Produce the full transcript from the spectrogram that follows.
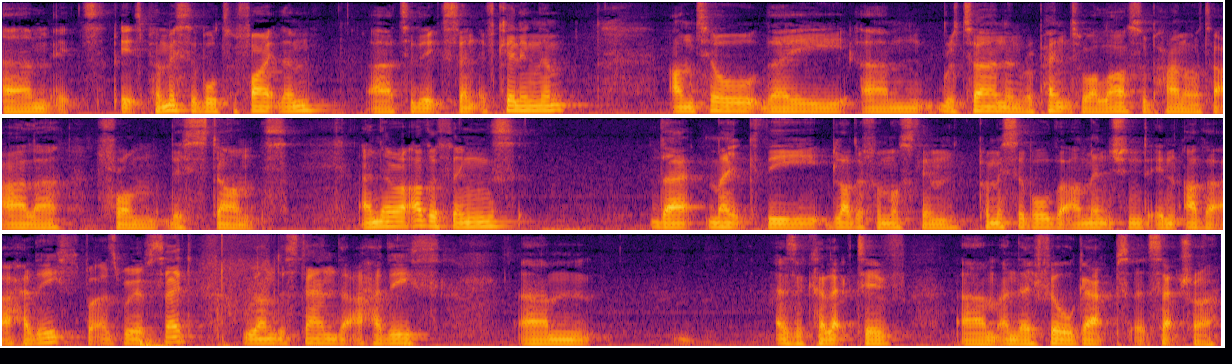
Um, it's, it's permissible to fight them uh, to the extent of killing them until they um, return and repent to Allah subhanahu wa ta'ala from this stance. And there are other things that make the blood of a Muslim permissible that are mentioned in other ahadith. But as we have said, we understand that ahadith um, as a collective um, and they fill gaps, etc.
